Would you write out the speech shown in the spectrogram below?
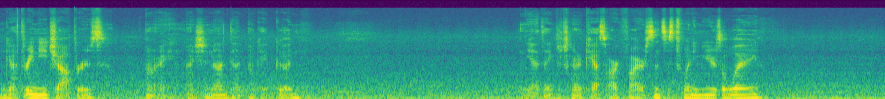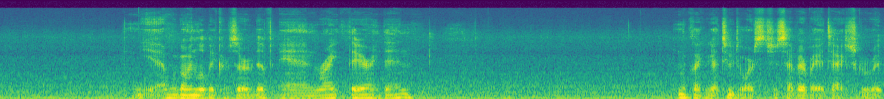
We got three knee choppers. Alright, I should not done. Okay, good. Yeah, I think they're just going to cast arc fire since it's 20 meters away. Yeah, we're going a little bit conservative. And right there, and then... Look like we got two doors. Just have everybody attack. Screw it.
